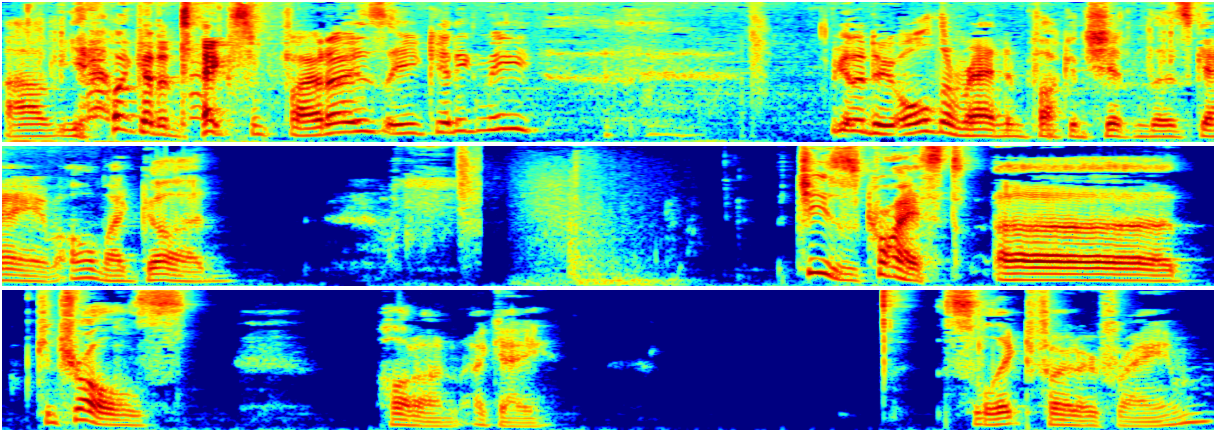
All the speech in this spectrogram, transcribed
Um, yeah, we're gonna take some photos. Are you kidding me? We're gonna do all the random fucking shit in this game. Oh my god. Jesus Christ. Uh, controls. Hold on. Okay. Select photo frame.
